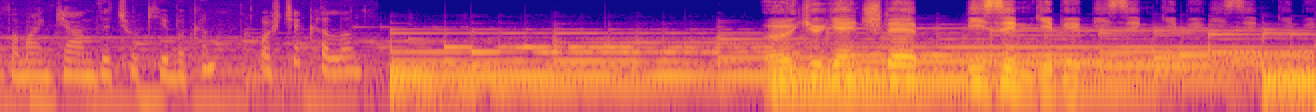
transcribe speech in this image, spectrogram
O zaman kendinize çok iyi bakın. Hoşçakalın. Öykü Genç'le bizim gibi bizim gibi bizim gibi.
